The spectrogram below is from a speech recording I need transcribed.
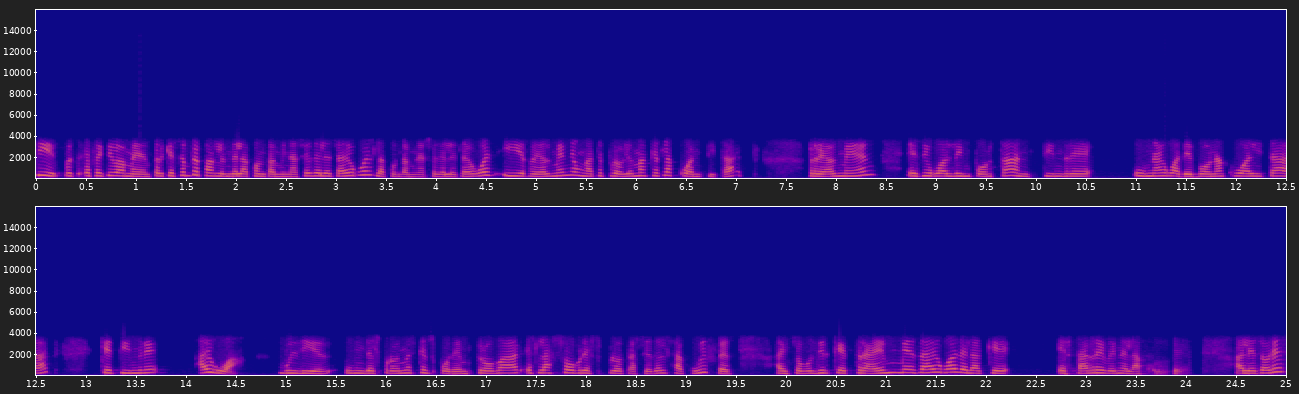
Sí, pues, efectivament, perquè sempre parlen de la contaminació de les aigües, la contaminació de les aigües, i realment hi ha un altre problema que és la quantitat. Realment és igual d'important tindre una aigua de bona qualitat que tindre aigua. Vull dir, un dels problemes que ens podem trobar és la sobreexplotació dels aqüífers. Això vol dir que traem més aigua de la que està rebent la. Aleshores,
